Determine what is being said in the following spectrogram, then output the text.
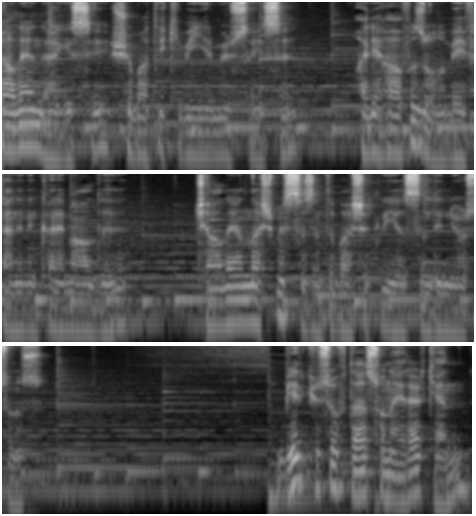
Çağlayan Dergisi Şubat 2023 sayısı Ali Hafızoğlu beyefendinin kaleme aldığı Çağlayanlaşmış Sızıntı başlıklı yazısını dinliyorsunuz. Bir küsuf daha sona ererken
